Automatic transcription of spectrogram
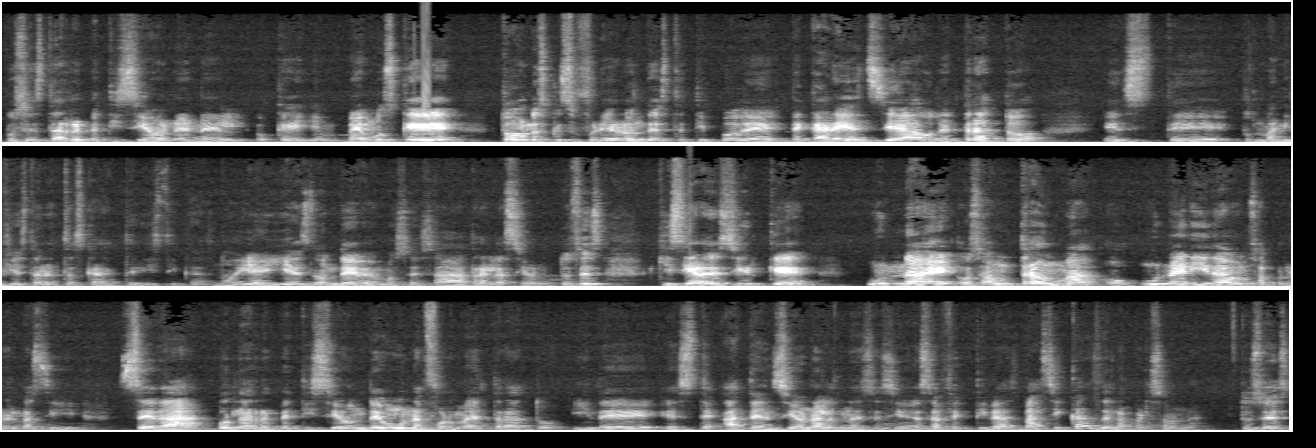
pues esta repetición en el, ok, vemos que todos los que sufrieron de este tipo de, de carencia o de trato, este, pues manifiestan estas características, ¿no? Y ahí es donde vemos esa relación. Entonces, quisiera decir que una, o sea, un trauma o una herida, vamos a ponerla así, se da por la repetición de una forma de trato y de este, atención a las necesidades afectivas básicas de la persona. Entonces,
